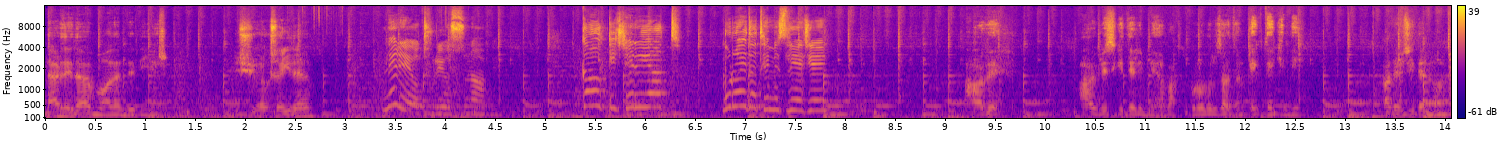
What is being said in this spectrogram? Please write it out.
Neredeydi abi maden dediğin yer? Bir şey yoksa gidelim. Nereye oturuyorsun abi? Kalk içeri yat. Burayı da temizleyeceğim. Abi. Abi biz gidelim ya. Bak buraları zaten pek tekin değil. Hadi biz gidelim abi.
